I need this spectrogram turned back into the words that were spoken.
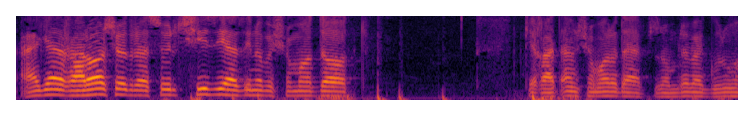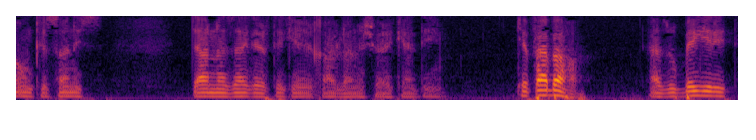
اگر قرار شد رسول چیزی از اینو به شما داد که قطعا شما رو در زمره و گروه اون کسانی در نظر گرفته که قبلا اشاره کردیم که فبه ها از او بگیرید.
